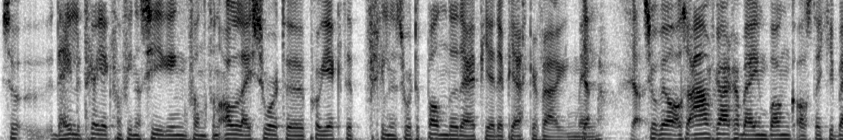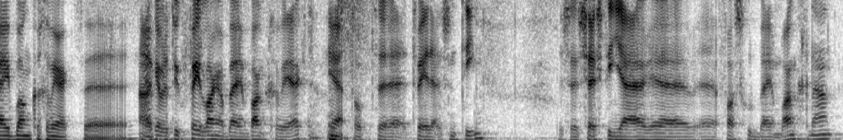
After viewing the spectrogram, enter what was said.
zo, het hele traject van financiering van, van allerlei soorten projecten, verschillende soorten panden, daar heb je, daar heb je eigenlijk ervaring mee. Ja, ja. Zowel als aanvrager bij een bank als dat je bij banken gewerkt uh, nou, Ik heb natuurlijk veel langer bij een bank gewerkt, ja. tot uh, 2010. Dus 16 jaar uh, vastgoed bij een bank gedaan.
